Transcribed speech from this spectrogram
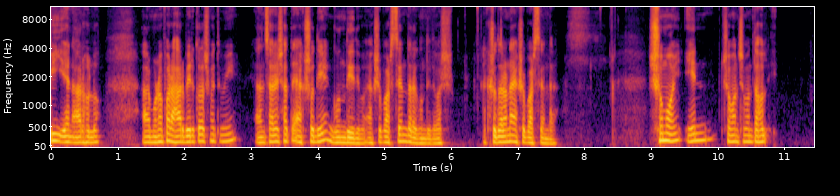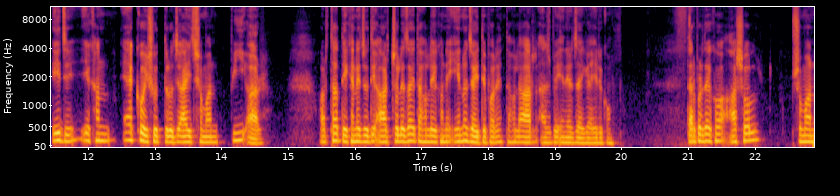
পি এন আর হলো। আর মুনাফার হার বের করার সময় তুমি অ্যান্সারের সাথে একশো দিয়ে গুণ দিয়ে দেবো, একশো পার্সেন্ট দ্বারা গুণ দিয়ে দেবো একশো দ্বারা না, একশো পার্সেন্ট দ্বারা। সময় এন সমান সমান তাহলে, এই যে এখান একই সূত্র যে আই সমান পি আর অর্থাৎ এখানে যদি আর চলে যায় তাহলে এখানে এনও যাইতে পারে, তাহলে আর আসবে এনের জায়গায় এরকম। তারপর দেখো আসল সমান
